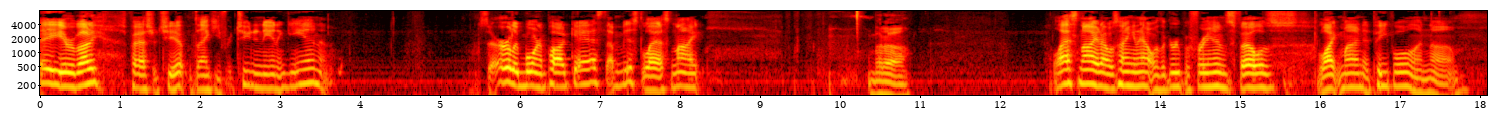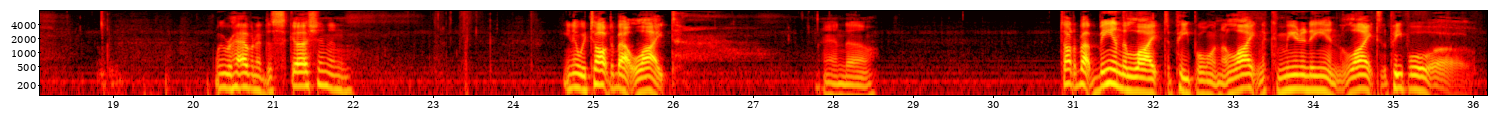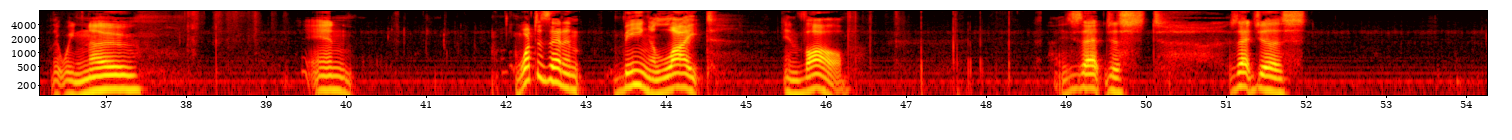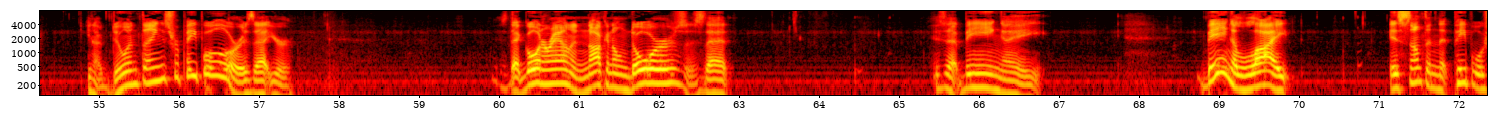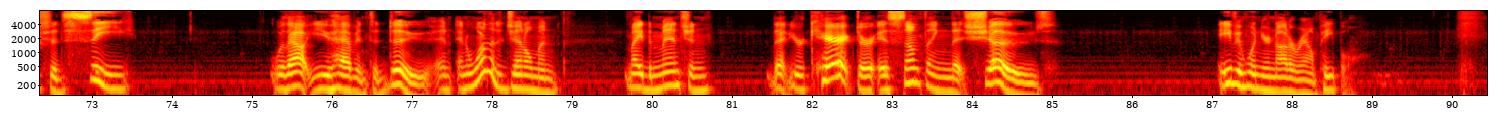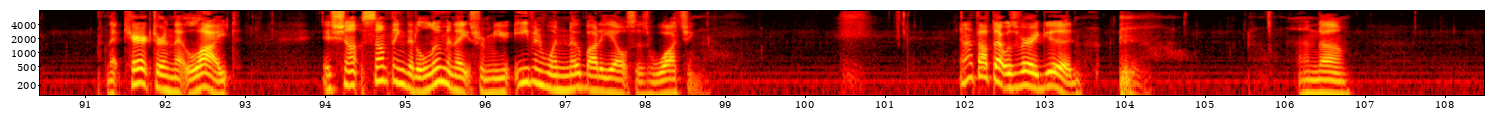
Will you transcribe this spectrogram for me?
Hey, everybody. It's Pastor Chip. Thank you for tuning in again. It's an early morning podcast. I missed last night. But, uh, last night I was hanging out with a group of friends, fellas, like minded people, and, um, we were having a discussion, and, you know, we talked about light. And, uh, talked about being the light to people and the light in the community and the light to the people uh, that we know. And what does that in being a light involve? Is that just is that just you know doing things for people or is that your is that going around and knocking on doors? Is that is that being a being a light is something that people should see without you having to do. And and one of the gentlemen made the mention that your character is something that shows even when you're not around people that character and that light is sh- something that illuminates from you even when nobody else is watching. And I thought that was very good. and, um,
